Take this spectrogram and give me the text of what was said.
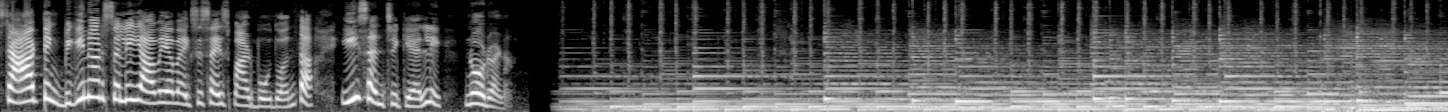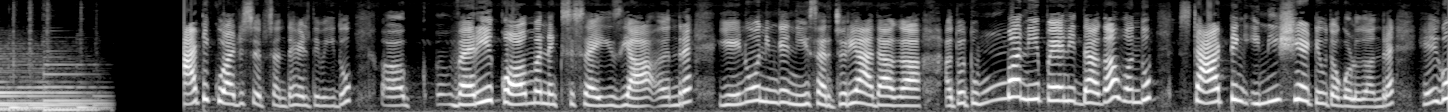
ಸ್ಟಾರ್ಟಿಂಗ್ ಬಿಗಿನರ್ಸಲ್ಲಿ ಯಾವ ಯಾವ ಎಕ್ಸಸೈಸ್ ಮಾಡ್ಬೋದು ಅಂತ ಈ ಸಂಚಿಕೆಯಲ್ಲಿ ನೋಡೋಣ. ಸ್ಟ್ಯಾಟಿಕ್ ಕ್ವಾಡ್ರಿಸೆಪ್ಸ್ ಅಂತ ಹೇಳ್ತೀವಿ. ಇದು ವೆರಿ ಕಾಮನ್ ಎಕ್ಸಸೈಸ್ ಯಾ, ಅಂದರೆ ಏನೋ ನಿಮಗೆ ನೀ ಸರ್ಜರಿ ಆದಾಗ ಅಥವಾ ತುಂಬ ನೀ ಪೇನ್ ಇದ್ದಾಗ ಒಂದು ಸ್ಟಾರ್ಟಿಂಗ್ ಇನಿಷಿಯೇಟಿವ್ ತಗೊಳ್ಳೋದು. ಅಂದರೆ ಹೇಗೋ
